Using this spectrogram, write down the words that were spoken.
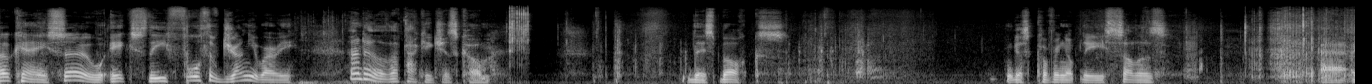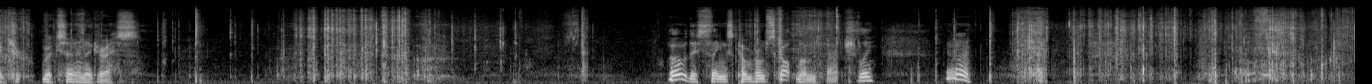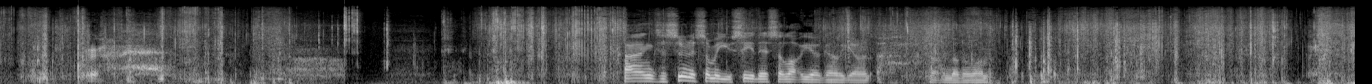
Okay, so it's the 4th of January and another package has come. This box. I'm just covering up the seller's uh, ad return address. Oh, this thing's come from Scotland, actually. Yeah. And as soon as some of you see this, a lot of you are going to be going, oh, not another one.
